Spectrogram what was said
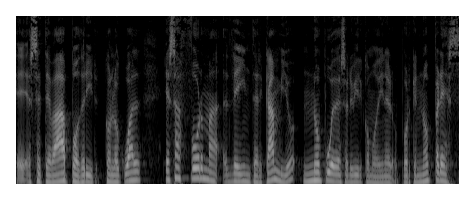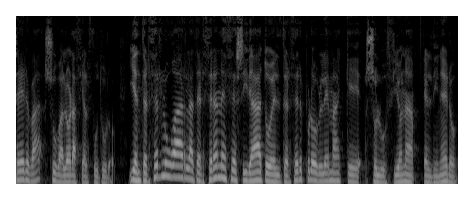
eh, se te va a podrir, con lo cual esa forma de intercambio no puede servir como dinero, porque no preserva su valor hacia el futuro. Y en tercer lugar, la tercera necesidad o el tercer problema que soluciona el dinero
